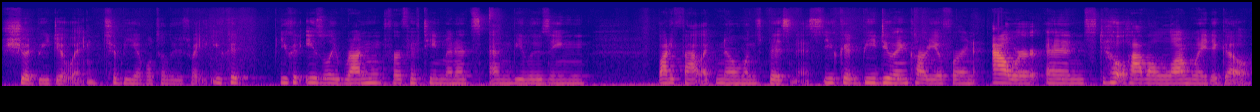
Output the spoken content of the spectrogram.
should be doing to be able to lose weight. You could you could easily run for 15 minutes and be losing body fat like no one's business. You could be doing cardio for an hour and still have a long way to go.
